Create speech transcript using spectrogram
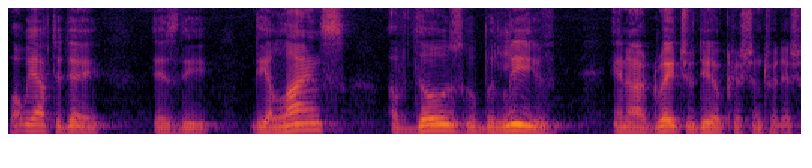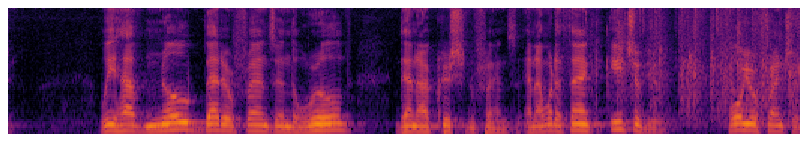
What we have today is the, the alliance of those who believe in our great Judeo Christian tradition. We have no better friends in the world than our Christian friends, and I want to thank each of you for your friendship.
